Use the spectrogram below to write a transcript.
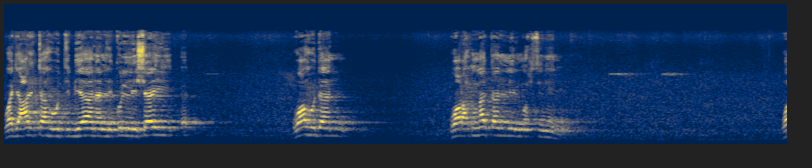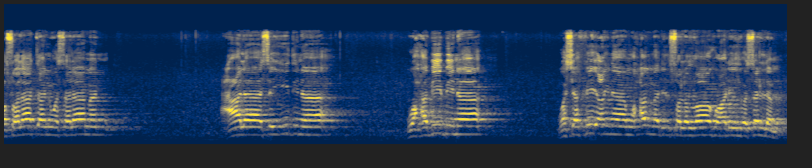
وجعلته تبيانا لكل شيء وهدى ورحمة للمحسنين. وصلاة وسلاما على سيدنا وحبيبنا وشفيعنا محمد صلى الله عليه وسلم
